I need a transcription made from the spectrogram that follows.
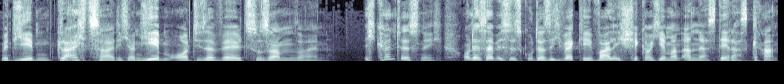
Mit jedem gleichzeitig an jedem Ort dieser Welt zusammen sein. Ich könnte es nicht. Und deshalb ist es gut, dass ich weggehe, weil ich schicke euch jemand anders, der das kann.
